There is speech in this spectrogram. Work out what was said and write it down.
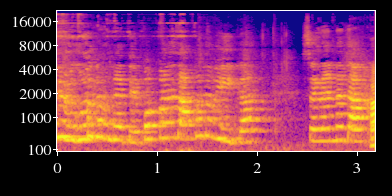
तिळगुळ खाण्यात आहे. पप्पाला दाखव ना विहिका. सगळ्यांना दाखव.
